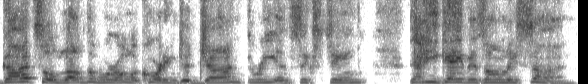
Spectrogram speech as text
God so loved the world, according to John 3 and 16, that he gave his only son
